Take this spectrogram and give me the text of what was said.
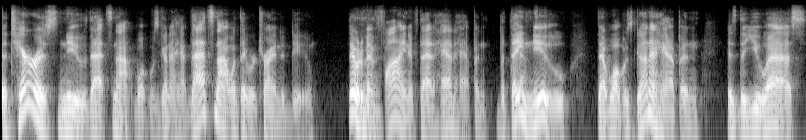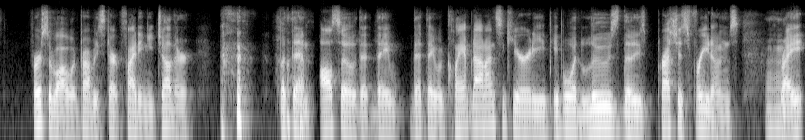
The terrorists knew that's not what was going to happen. That's not what they were trying to do. They would have been Mhm. fine if that had happened, but they Yeah. knew that what was going to happen is the U.S. first of all would probably start fighting each other, but then also that they that they would clamp down on security. People would lose those precious freedoms, Mhm. right?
